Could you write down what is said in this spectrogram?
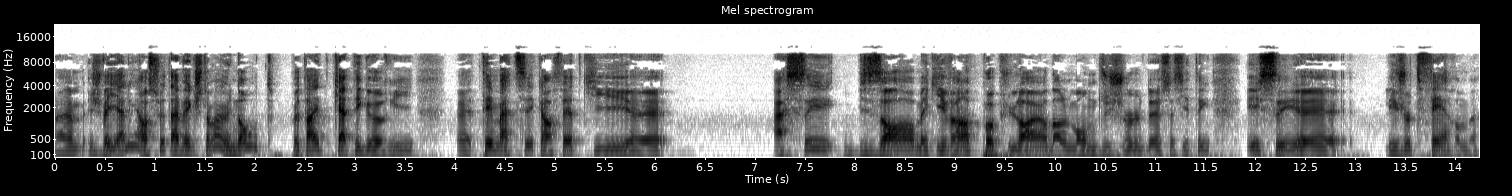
Euh, je vais y aller ensuite avec justement une autre peut-être catégorie euh, thématique en fait qui est euh, assez bizarre mais qui est vraiment populaire dans le monde du jeu de société et c'est euh, les jeux de ferme,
